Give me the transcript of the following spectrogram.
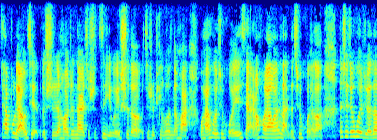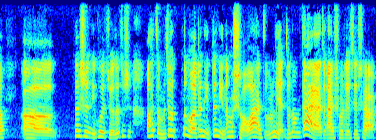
他不了解的事，然后在那儿就是自以为是的，就是评论的话，我还会去回一下。然后后来我也懒得去回了，但是就会觉得呃。但是你会觉得就是啊，怎么就那么跟你跟你那么熟啊？怎么脸就那么大呀？就爱说这些事儿，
